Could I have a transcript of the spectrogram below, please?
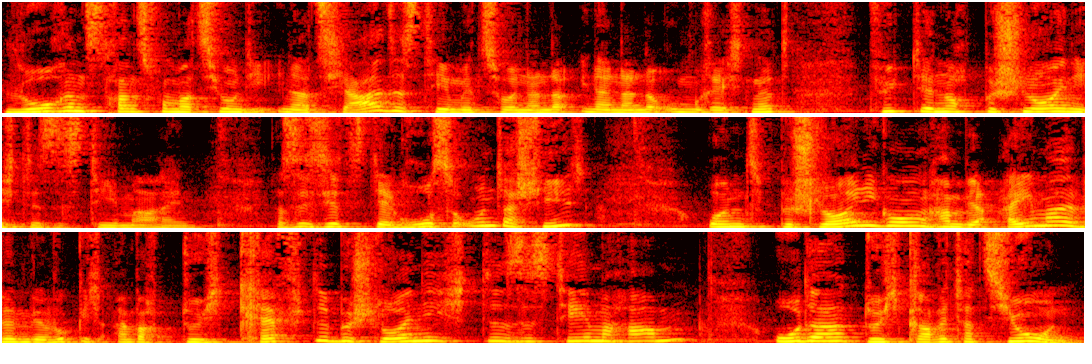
Lorentz-Transformation, die Inertialsysteme zueinander, ineinander umrechnet, fügt er noch beschleunigte Systeme ein. Das ist jetzt der große Unterschied. Und Beschleunigung haben wir einmal, wenn wir wirklich einfach durch Kräfte beschleunigte Systeme haben oder durch Gravitation.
